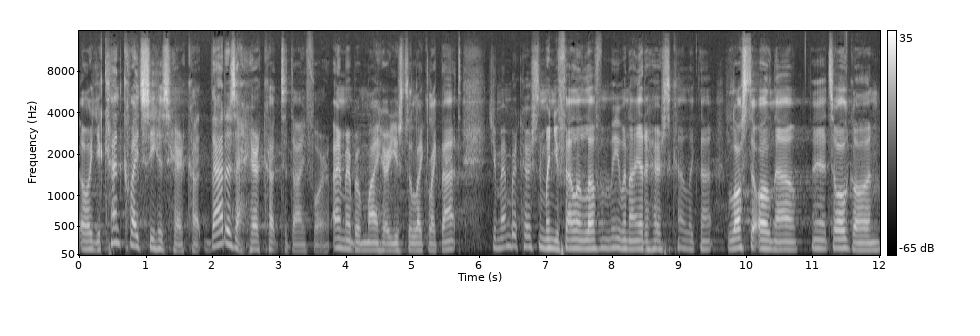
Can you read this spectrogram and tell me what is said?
oh, you can't quite see his haircut. That is a haircut to die for. I remember my hair used to look like that. Do you remember, Kirsten, when you fell in love with me when I had a haircut like that? Lost it all now. It's all gone.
